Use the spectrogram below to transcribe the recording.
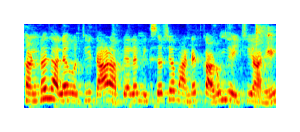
थंड झाल्यावरती डाळ आपल्याला मिक्सरच्या भांड्यात काढून घ्यायची आहे.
